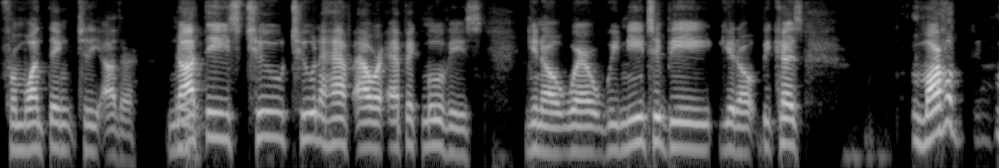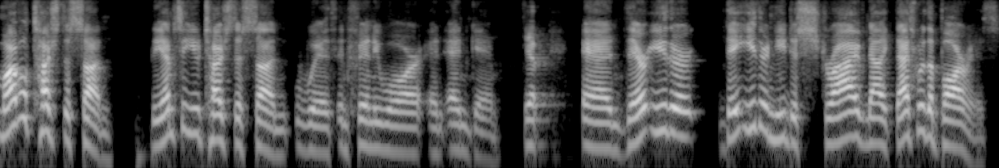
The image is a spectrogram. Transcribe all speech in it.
from one thing to the other not these two two and a half hour epic movies you know where we need to be you know because marvel marvel touched the sun. The mcu touched the sun with infinity war and endgame. Yep. And they're either they either need to strive now like that's where the bar is.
